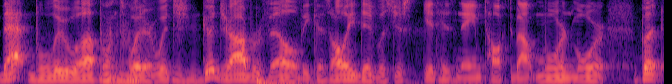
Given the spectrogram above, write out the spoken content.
That blew up on mm-hmm. Twitter, which mm-hmm. good job, Ravel, because all he did was just get his name talked about more and more. But,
